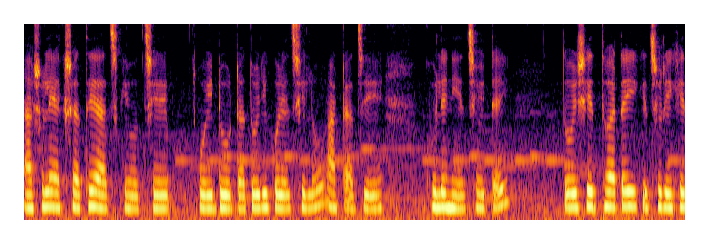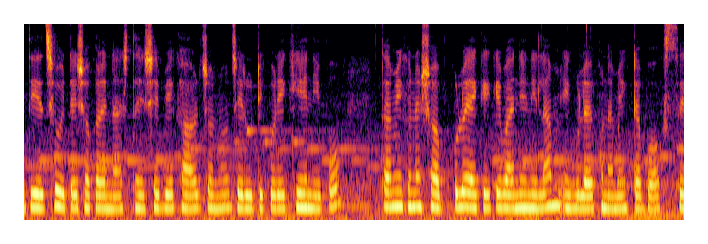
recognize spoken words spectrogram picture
আসলে একসাথে আজকে হচ্ছে ওই ডোটা তৈরি করেছিল, আটা যে খুলে নিয়েছে ওইটাই। তো ওই সেদ্ধ আটাই কিছু রেখে দিয়েছে, ওইটাই সকালে নাস্তা হিসেবে খাওয়ার জন্য যে রুটি করে খেয়ে নিব। তো আমি এখানে সবগুলো এক একে বানিয়ে নিলাম। এগুলো এখন আমি একটা বক্সে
